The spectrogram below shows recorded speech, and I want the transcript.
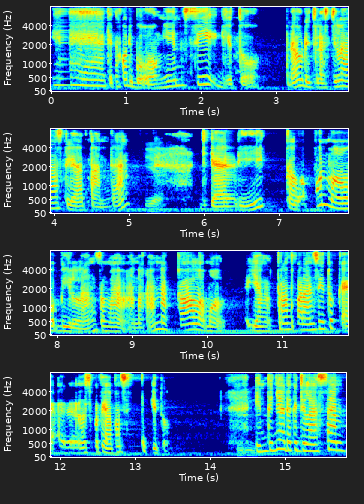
ya kita kok dibohongin sih gitu padahal udah jelas-jelas kelihatan kan Iya. jadi kalaupun mau bilang sama anak-anak kalau mau yang transparansi itu kayak eh, seperti apa sih gitu Hmm. intinya ada kejelasan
